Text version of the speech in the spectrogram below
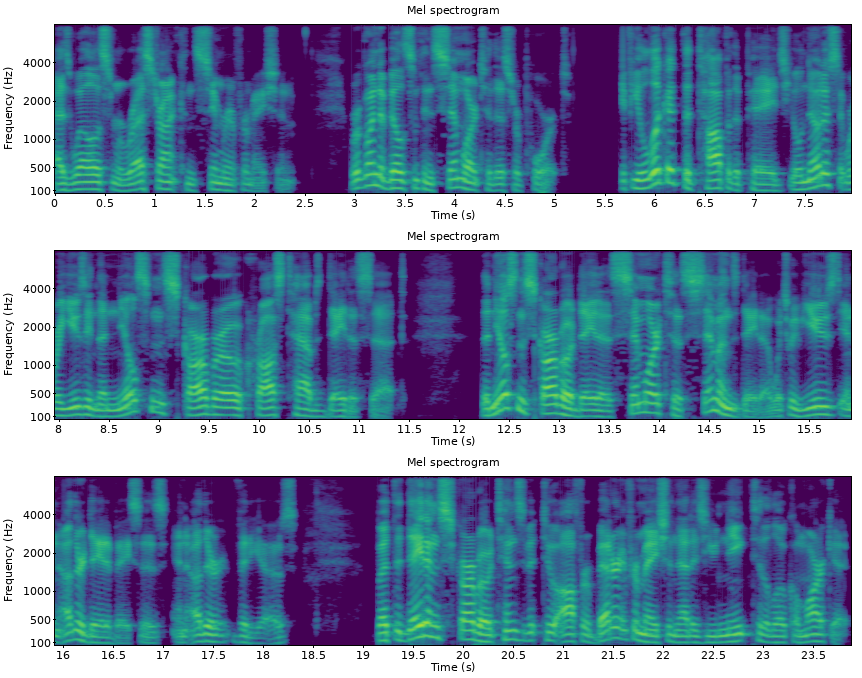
as well as some restaurant consumer information. We're going to build something similar to this report. If you look at the top of the page, you'll notice that we're using the Nielsen Scarborough Crosstabs data set. The Nielsen Scarborough data is similar to Simmons data, which we've used in other databases and other videos, but the data in Scarborough tends to offer better information that is unique to the local market.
